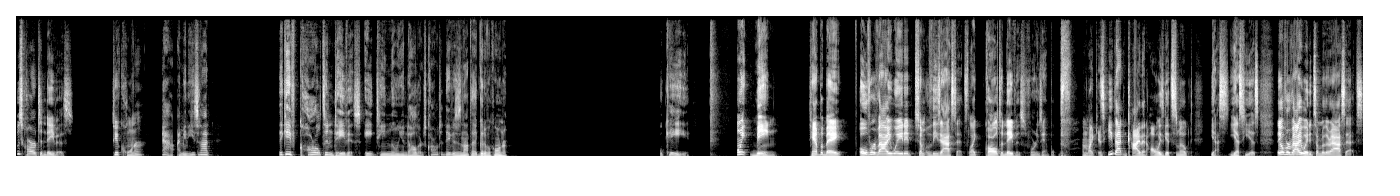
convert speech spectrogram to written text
Who's Carlton Davis? Is he a corner? Yeah, I mean, he's not they gave Carlton Davis $18 million. Carlton Davis is not that good of a corner. Okay. Point being, Tampa Bay overvaluated some of these assets, like Carlton Davis, for example. I'm like, is he that guy that always gets smoked? Yes, yes, he is. They overvaluated some of their assets.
